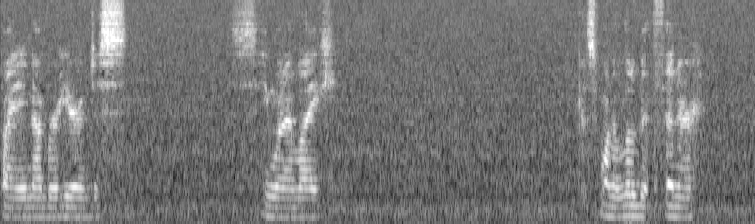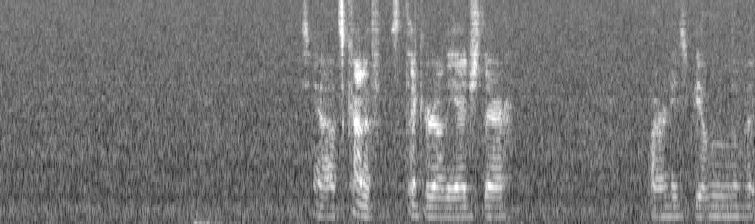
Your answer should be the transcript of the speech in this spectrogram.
by a number here and just see what I like. Just want a little bit thinner. So, yeah, it's kind of thicker on the edge there. Water needs to be a little bit.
